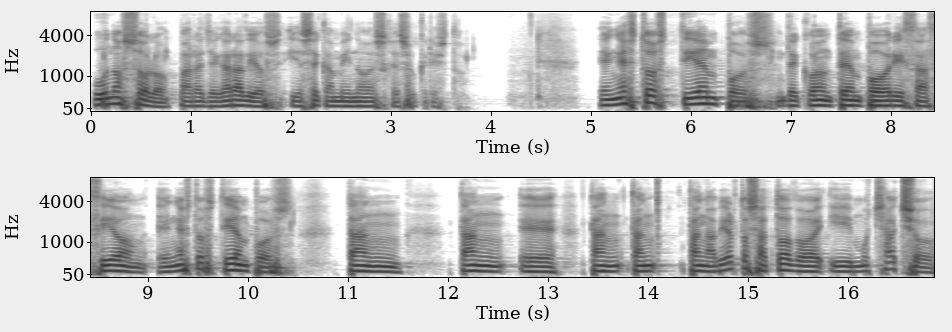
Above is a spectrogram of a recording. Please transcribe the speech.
uno solo para llegar a Dios, y ese camino es Jesucristo. En estos tiempos de contemporización, en estos tiempos tan, tan, eh, tan, tan, tan abiertos a todo y muchacho,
